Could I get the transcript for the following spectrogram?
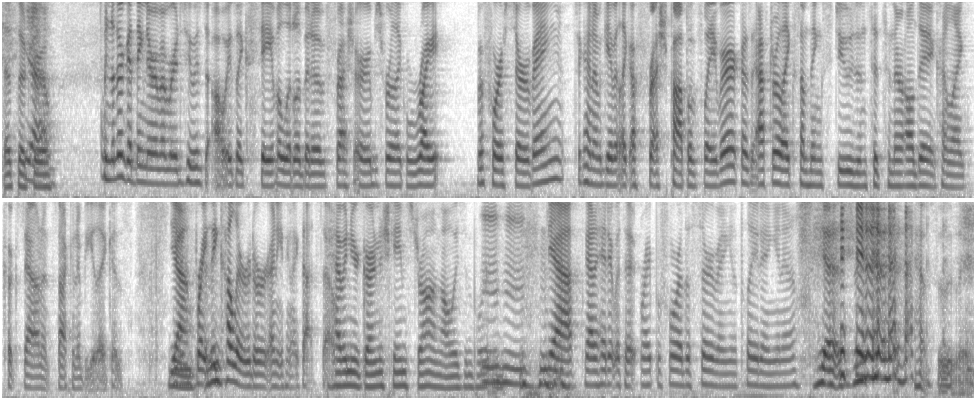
that's so Yeah. true. Another good thing to remember too is to always like save a little bit of fresh herbs for like right before serving to kind of give it like a fresh pop of flavor because after like something stews and sits in there all day it kind of like cooks down. It's not going to be like as Yeah, brightly colored or anything like that so. Having your garnish game strong always important. Mm-hmm. yeah gotta hit it with it right before the serving the plating you know? Yes, absolutely.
